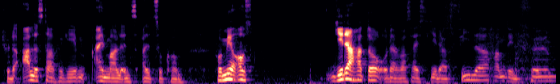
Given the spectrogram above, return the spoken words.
Ich würde alles dafür geben, einmal ins All zu kommen. Von mir aus, jeder hat doch, oder was heißt jeder, viele haben den Film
